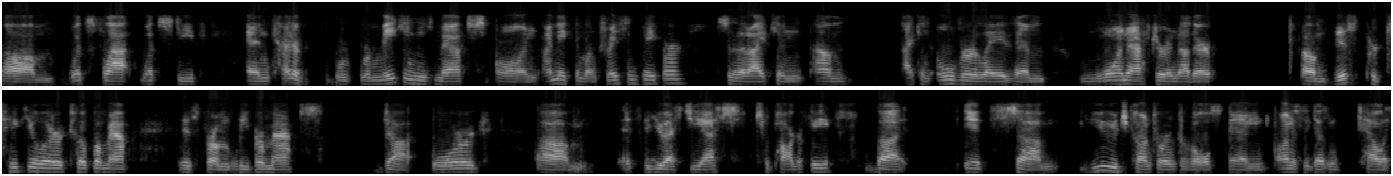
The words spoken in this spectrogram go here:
um, what's flat, what's steep, and kind of we're, we're, making these maps on, I make them on tracing paper so that I can, um, I can overlay them one after another um, this particular topo map is from libramaps.org. Um, it's the USGS topography, but it's um, huge contour intervals and honestly doesn't tell us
